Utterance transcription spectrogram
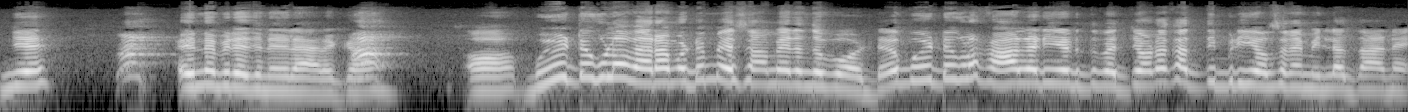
ஏ என்ன பிரச்சனையில இருக்கா? வீட்டுக்குள்ள வர மட்டும் பேசாம இருந்து போட்டு வீட்டுக்குள்ள காலடி எடுத்து வச்சோட கத்தி பிரியோசனம் இல்ல தானே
